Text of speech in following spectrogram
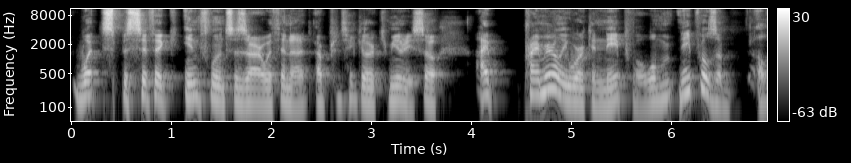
what specific influences are within a, a particular community. So I primarily work in Naperville. Well, Naperville's a, a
